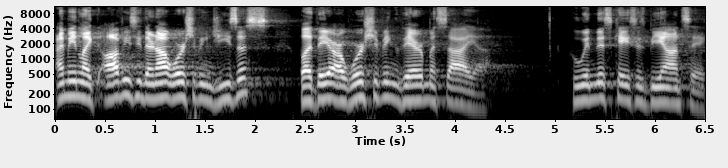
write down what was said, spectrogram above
I mean, like, obviously, they're not worshiping Jesus, but they are worshiping their Messiah, who in this case is Beyonce,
